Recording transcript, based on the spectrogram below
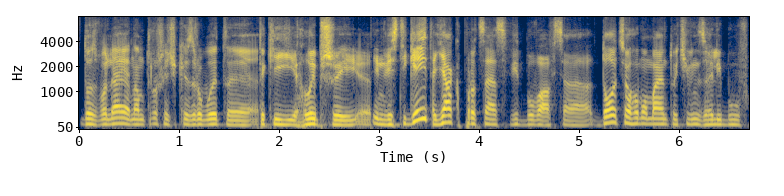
дозволяє нам трошечки зробити такий глибший інвестігейт, як процес відбувався до цього моменту, чи він взагалі був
